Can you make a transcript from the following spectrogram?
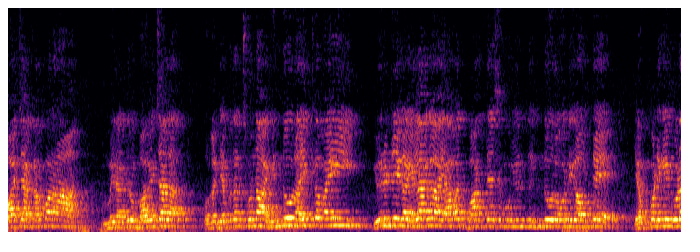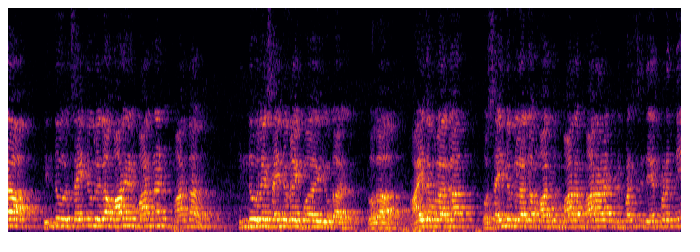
వాచ కల్పన మీరందరూ భావించాలా? ఒకటి చెప్పదలుచుకున్న హిందువులు ఐక్యమై యూనిటీగా ఇలాగా యావత్ భారతదేశము హిందూ హిందువులు ఒకటిగా ఉంటే ఎప్పటికీ కూడా హిందువులు సైనికులుగా మారి మారిన మారతారు. హిందువులే సైనికులైపోయి ఒక ఒక ఆయుధంలాగా ఒక సైనికులాగా మారు మార మారాలనే పరిస్థితి ఏర్పడింది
